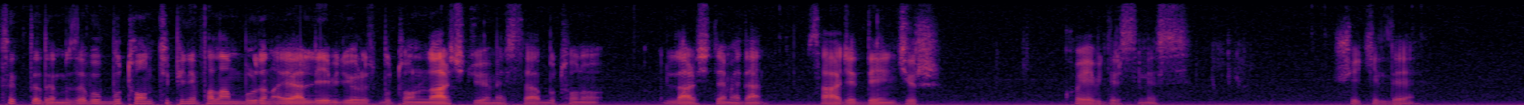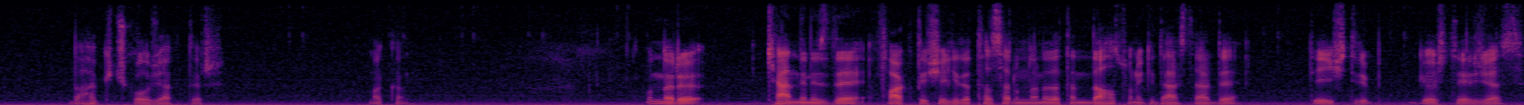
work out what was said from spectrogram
Tıkladığımızda bu buton tipini falan buradan ayarlayabiliyoruz. Buton large diyor mesela. Butonu large demeden sadece danger koyabilirsiniz. Şu şekilde daha küçük olacaktır. Bakın. Bunları kendinizde farklı şekilde tasarımlarını zaten daha sonraki derslerde değiştirip göstereceğiz.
